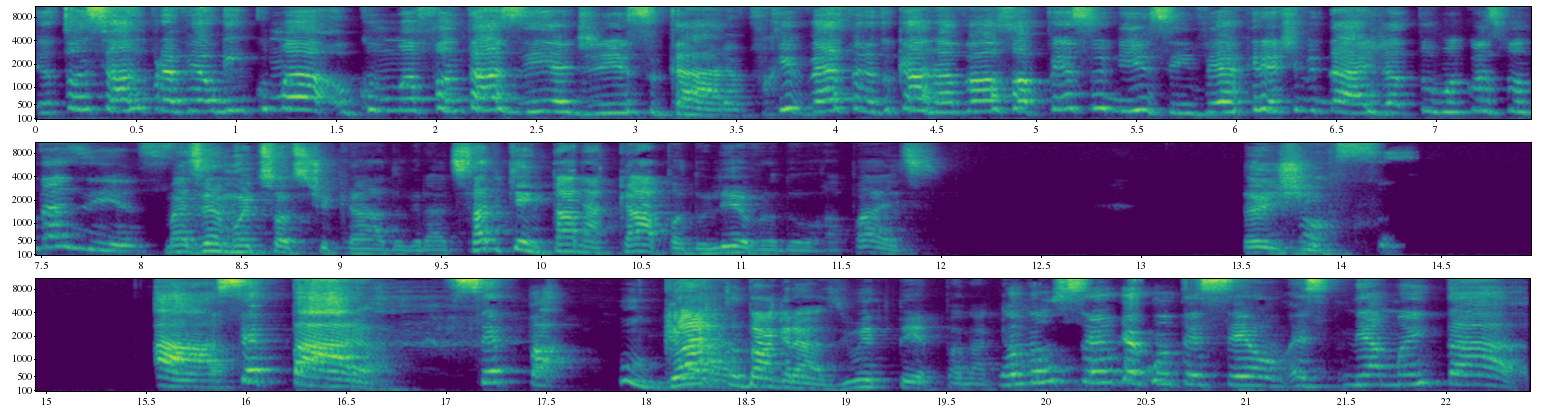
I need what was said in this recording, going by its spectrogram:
Eu tô ansiosa para ver alguém com uma, com uma fantasia disso, cara. Porque véspera do carnaval eu só penso nisso, em ver a criatividade da turma com as fantasias. Mas é muito sofisticado, Grade. Sabe quem tá na capa do livro do rapaz? Angie. Nossa. Ah, separa! Separa. O gato da Grazi, o ET tá na Eu não sei o que aconteceu, mas minha mãe tá.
